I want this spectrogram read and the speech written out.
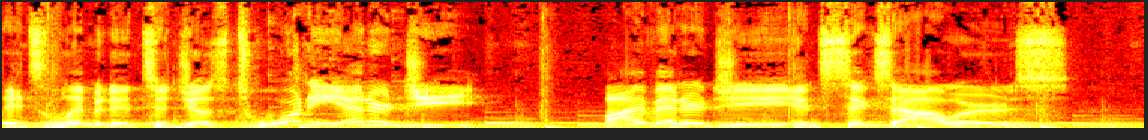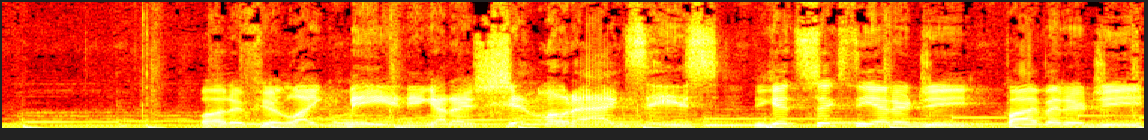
it's limited to just 20 energy, five energy in six hours. But if you're like me and you got a shitload of Axies, you get 60 energy, 5 energy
